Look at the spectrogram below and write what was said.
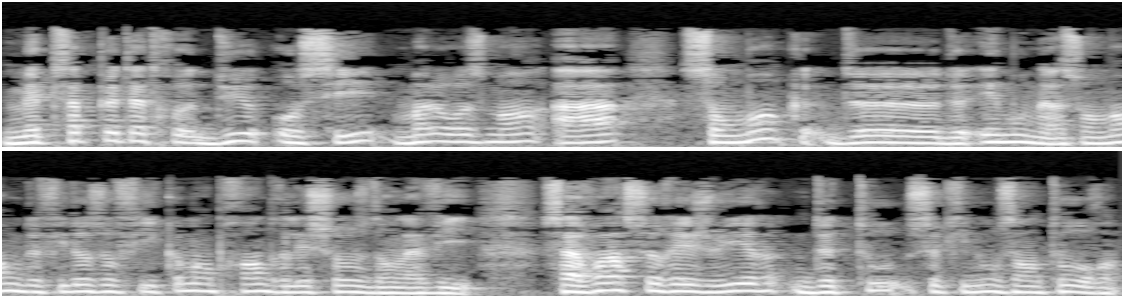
mais ça peut être dû aussi, malheureusement, à son manque de, de son manque de philosophie, comment prendre les choses dans la vie, savoir se réjouir de tout ce qui nous entoure,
